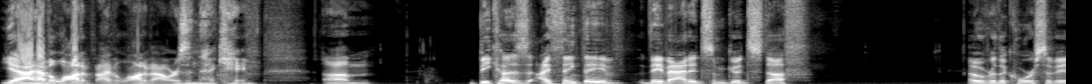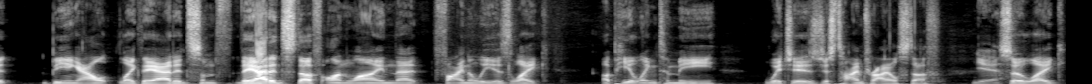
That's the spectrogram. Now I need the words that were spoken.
Yeah, I have a lot of I have a lot of hours in that game. Um because I think they've they've added some good stuff over the course of it being out. Like they added some they added stuff online that finally is like appealing to me, which is just time trial stuff. Yeah. So like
